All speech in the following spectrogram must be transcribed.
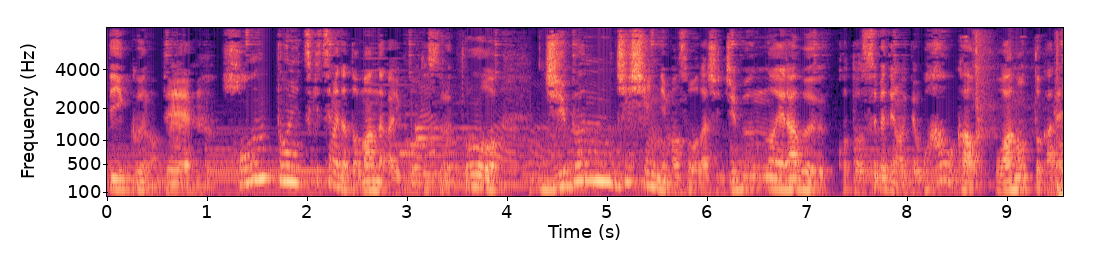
ていくので、うん、本当に突き詰めたど真ん中行こうとすると、自分自身にもそうだし、自分の選ぶこと全てにおいて、ワオかワノットかで、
